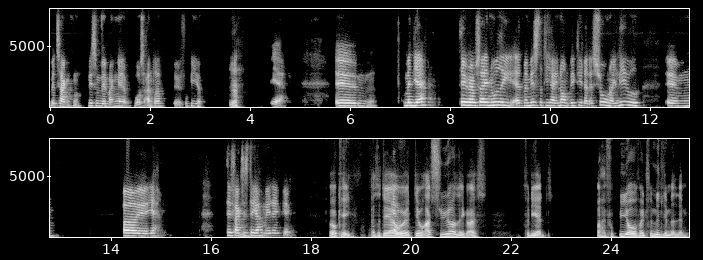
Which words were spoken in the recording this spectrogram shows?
ved tanken, ligesom ved mange af vores andre øh, fobier. Ja, Ja. Øhm, men ja, det kan jo så ende ud i, at man mister de her enormt vigtige relationer i livet. Øhm, og øh, ja, det er faktisk Mm. det, jeg har med i dag, Birk. Okay. Altså, det er, Ja. jo, det er jo ret syret, ikke også? Fordi at, at have fobi over for et familiemedlem,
